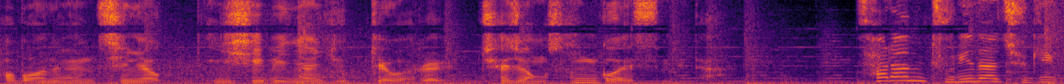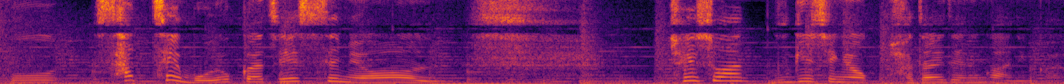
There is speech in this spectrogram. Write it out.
법원은 징역 22년 6개월을 최종 선고했습니다. 사람 둘이나 죽이고 사체 모욕까지 했으면 최소한 무기징역 받아야 되는 거 아닌가요?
